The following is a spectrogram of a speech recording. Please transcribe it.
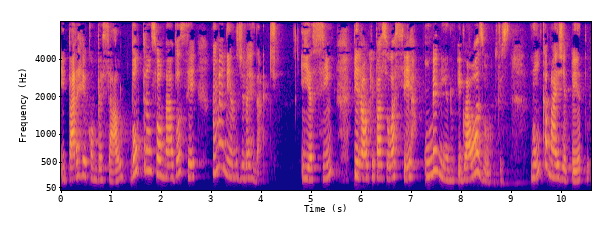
e, para recompensá-lo, vou transformar você num menino de verdade. E assim, Pinóquio passou a ser um menino igual aos outros. Nunca mais Gepeto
